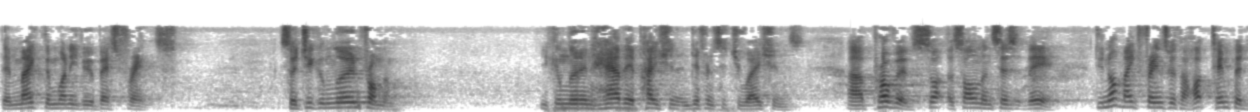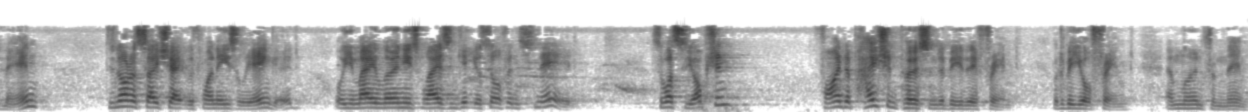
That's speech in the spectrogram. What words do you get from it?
Then make them one of your best friends so that you can learn from them. You can learn how they're patient in different situations. Uh, Proverbs, Solomon says it there. Do not make friends with a hot-tempered man. Do not associate with one easily angered, or you may learn his ways and get yourself ensnared. So what's the option? Find a patient person to be their friend, or to be your friend, and learn from them.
